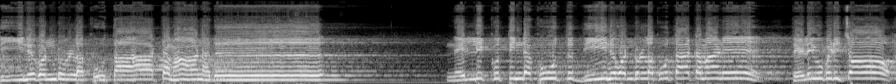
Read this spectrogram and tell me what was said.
ദീനുകൊണ്ടുള്ള കൂത്താട്ടമാണത്. നെല്ലിക്കുത്തിന്റെ കൂത്ത് ദീനുകൊണ്ടുള്ള കൂത്താട്ടമാണ്. തെളിവ് പിടിച്ചോ?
